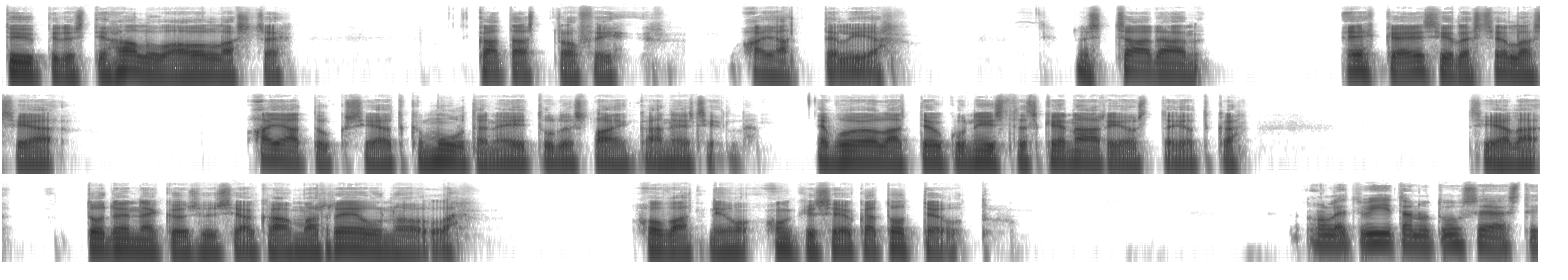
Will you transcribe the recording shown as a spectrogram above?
tyypillisesti halua olla se katastrofiajattelija. No sitten saadaan ehkä esille sellaisia ajatuksia, jotka muuten ei tulisi lainkaan esille. Ja voi olla, että joku niistä skenaarioista, jotka siellä todennäköisyysjakauman reunoilla ovat, niin onkin se, joka toteutuu. Olet viitannut useasti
